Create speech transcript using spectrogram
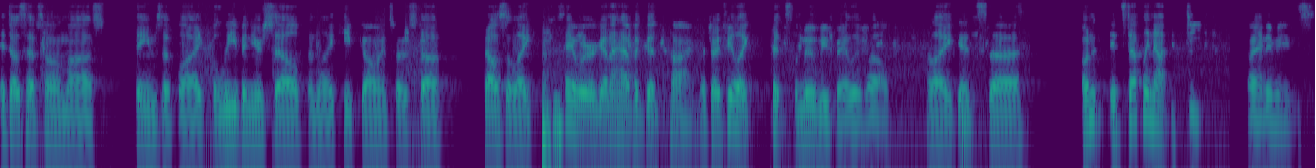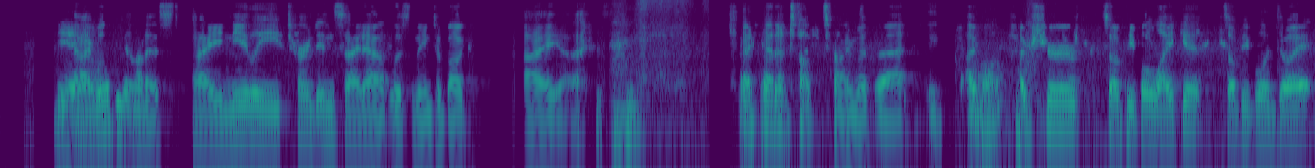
it does have some uh themes of like believe in yourself and like keep going sort of stuff and also like hey we're gonna have a good time which i feel like fits the movie fairly well Like it's uh, it's definitely not deep by any means. Yeah. And I will be honest, I nearly turned inside out listening to Bug. I uh, I had a tough time with that. I'm I'm sure some people like it, some people enjoy it.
